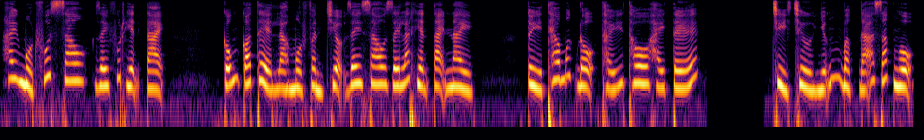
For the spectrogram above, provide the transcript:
hay một phút sau, giây phút hiện tại. Cũng có thể là một phần triệu giây sau, giây lát hiện tại này, tùy theo mức độ thấy, thô hay tế. Chỉ trừ những bậc đã giác ngộ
